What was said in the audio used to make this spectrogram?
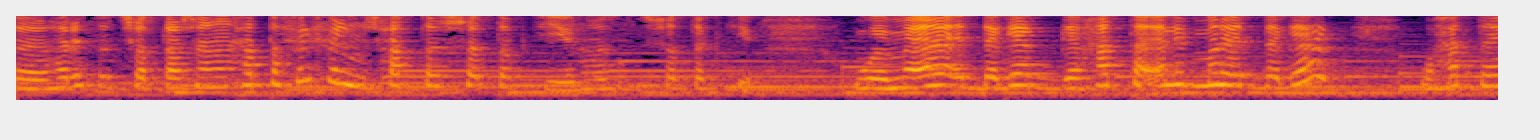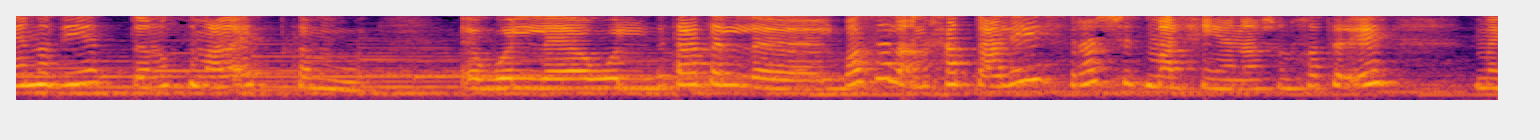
هرسة شطة عشان أنا حاطة فلفل مش حاطة شطة كتير هرسة شطة كتير. ومرقة دجاج حتى قالب مرقة دجاج وحتى هنا ديت نص معلقة كمون وال والبتاع ده ال- البصل أنا حاطة عليه رشة ملح يعني عشان خاطر إيه؟ ما.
